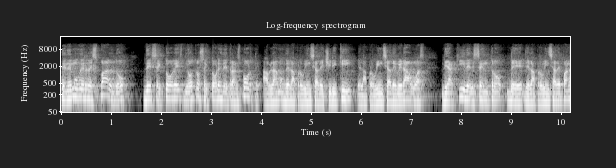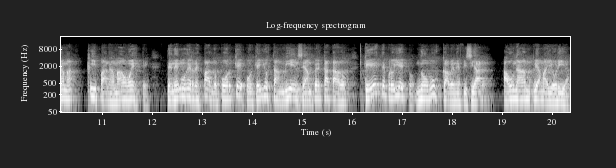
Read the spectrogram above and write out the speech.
tenemos el respaldo de sectores, de otros sectores de transporte. Hablamos de la provincia de Chiriquí, de la provincia de Veraguas, de aquí del centro de, la provincia de Panamá y Panamá Oeste. Tenemos el respaldo. ¿Por qué? Porque ellos también se han percatado que este proyecto no busca beneficiar a una amplia mayoría,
